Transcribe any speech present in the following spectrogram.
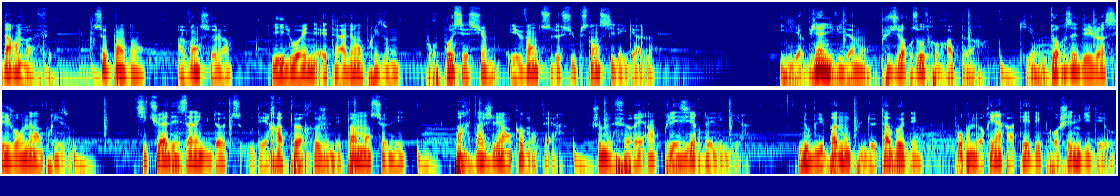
d'armes à feu. Cependant, avant cela, Lil Wayne était allé en prison pour possession et vente de substances illégales. Il y a bien évidemment plusieurs autres rappeurs qui ont d'ores et déjà séjourné en prison. Si tu as des anecdotes ou des rappeurs que je n'ai pas mentionnés, partage-les en commentaire. Je me ferai un plaisir de les lire. N'oublie pas non plus de t'abonner pour ne rien rater des prochaines vidéos.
